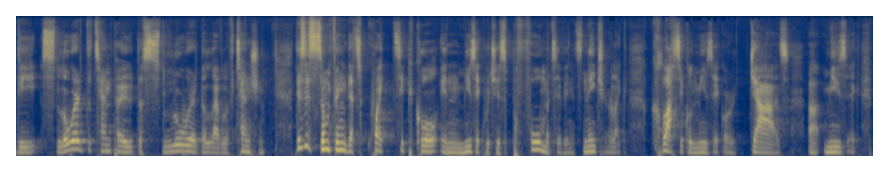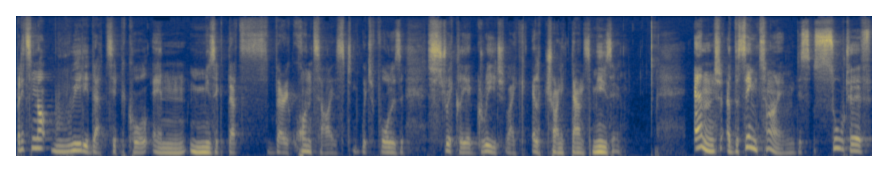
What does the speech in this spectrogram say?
The slower the tempo, the slower the level of tension. This is something that's quite typical in music, which is performative in its nature, like classical music or jazz uh, music. But it's not really that typical in music that's very quantized, which follows strictly a grid, like electronic dance music. And at the same time, this sort of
